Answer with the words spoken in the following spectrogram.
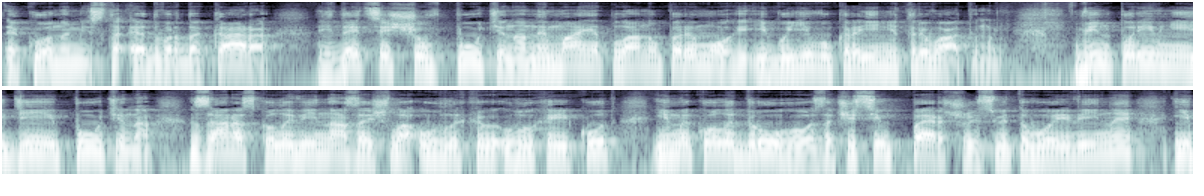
економіста Едварда Кара йдеться, що в Путіна немає плану перемоги і бої в Україні триватимуть. Він порівнює дії Путіна зараз, коли війна зайшла у глухий, кут, і Миколи II за часів Першої світової війни, і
